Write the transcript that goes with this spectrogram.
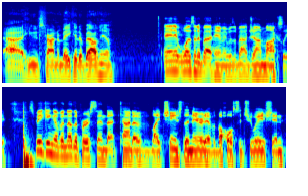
uh, he was trying to make it about him. And it wasn't about him; it was about Jon Moxley. Speaking of another person that kind of like changed the narrative of the whole situation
